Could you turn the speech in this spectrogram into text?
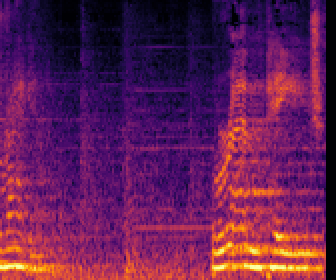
Dragon. Rampage.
